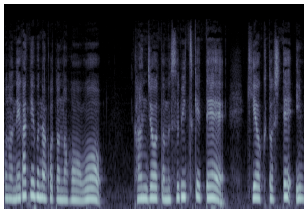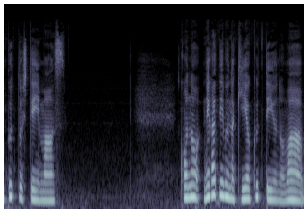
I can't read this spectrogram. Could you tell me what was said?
このネガティブなことの方を感情と結びつけて記憶としてインプットしていますこのネガティブな記憶っていうのは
